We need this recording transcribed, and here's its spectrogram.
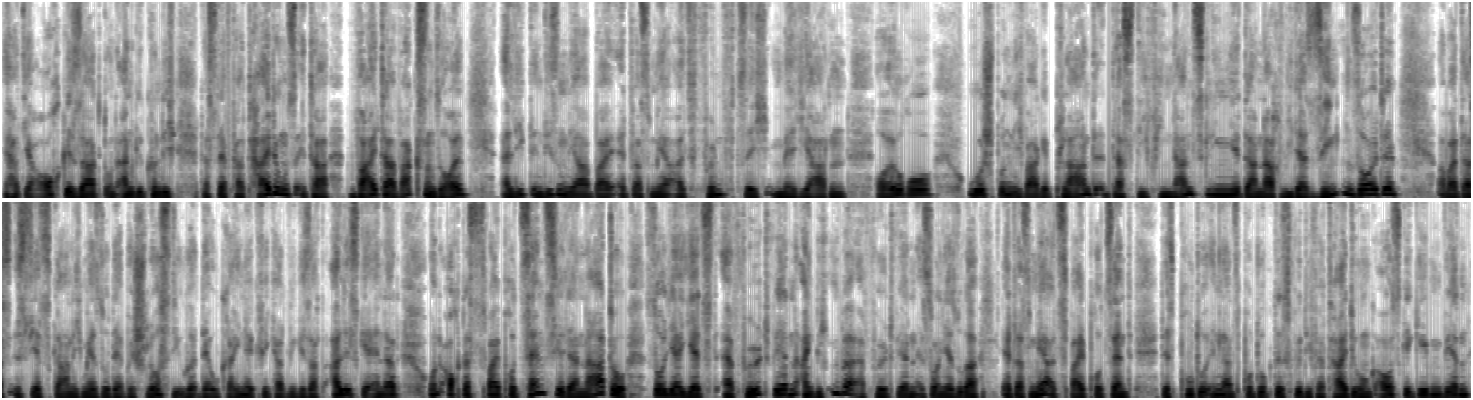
Er hat ja auch gesagt und angekündigt, dass der Verteidigungsetat weiter wachsen soll. Er liegt in diesem Jahr bei etwas mehr als 50 Milliarden Euro. Ursprünglich war geplant, dass die Finanzlinie danach wieder sinken sollte. Aber das ist jetzt gar nicht mehr so der Beschluss. Die, der Ukraine-Krieg hat, wie gesagt, alles geändert. Und auch das 2-Prozent-Ziel der NATO soll ja jetzt erfüllt werden, eigentlich übererfüllt werden. Es sollen ja sogar etwas mehr als 2 Prozent des Bruttoinlandsproduktes für die Verteidigung ausgegeben werden.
